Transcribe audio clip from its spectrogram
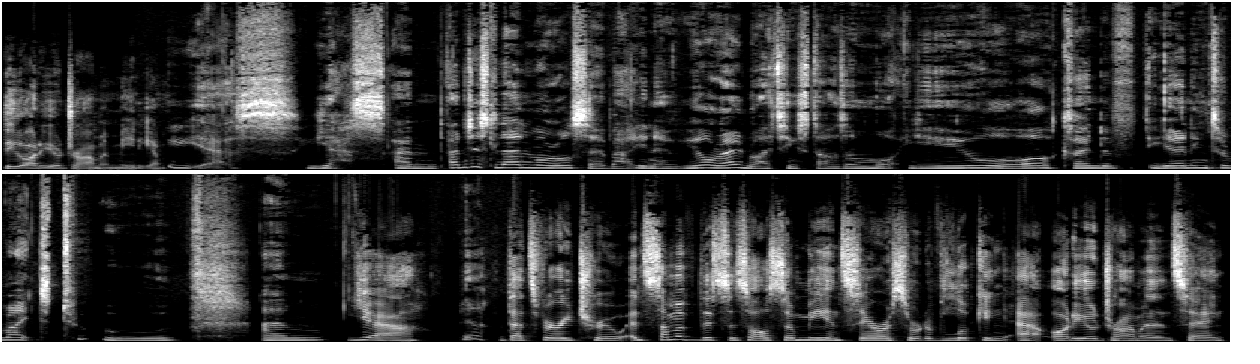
the audio drama medium. Yes, yes, and and just learn more also about you know your own writing styles and what you're kind of yearning to write too. Um, Yeah. Yeah. That's very true. And some of this is also me and Sarah sort of looking at audio drama and saying,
